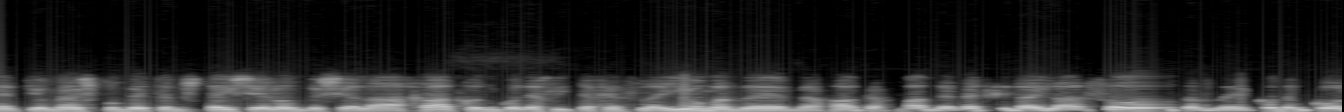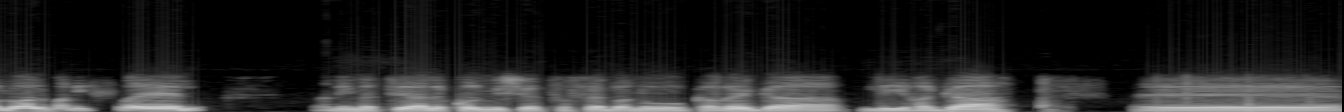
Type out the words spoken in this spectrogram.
הייתי אומר, יש פה בעצם שתי שאלות בשאלה אחת. קודם כל, איך להתייחס לאיום הזה, ואחר כך מה באמת כדאי לעשות. אז אה, קודם כל, לא אלמן ישראל. אני מציע לכל מי שצופה בנו כרגע להירגע. אה,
